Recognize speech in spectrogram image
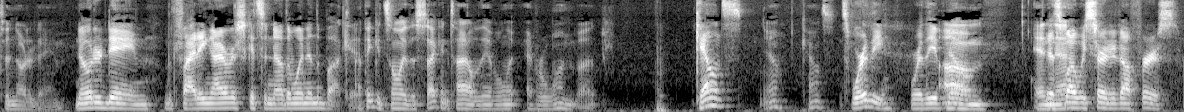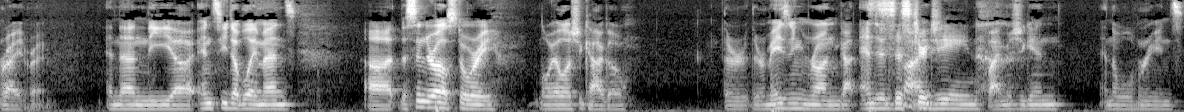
to Notre Dame, Notre Dame. The Fighting Irish gets another one in the bucket. I think it's only the second title they've only ever won, but Counts. yeah, counts. It's worthy. Worthy of note. Um, and That's that- why we started off first. Right, right. And then the uh, NCAA men's, uh, the Cinderella story, Loyola Chicago. Their their amazing run got ended Sister by, Jean. by Michigan and the Wolverines.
